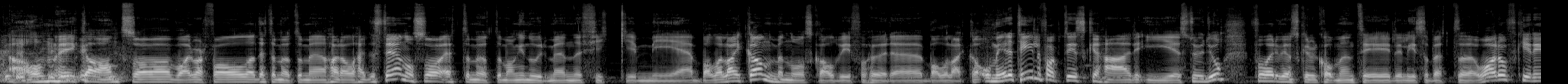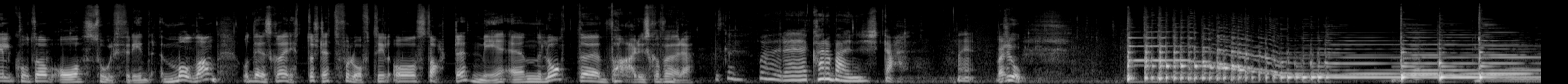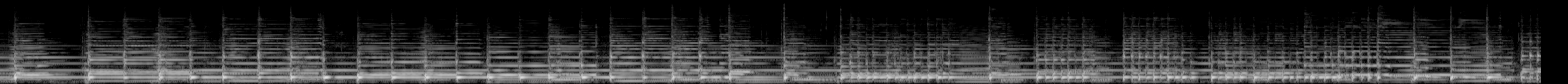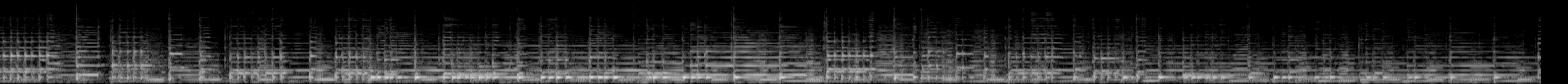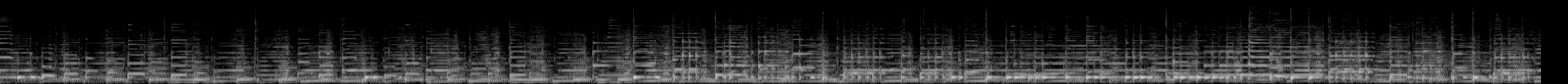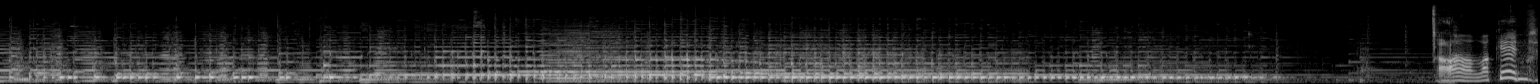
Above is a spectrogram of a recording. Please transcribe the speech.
Ja, Om ikke annet så var i hvert fall dette møtet med Harald Heidesteen også et møte mange nordmenn fikk med balalaikaen. Men nå skal vi få høre balalaika og mer til faktisk her i studio. For vi ønsker velkommen til Elisabeth Oarov, Kiril Kotov og Solfrid Molland. Og dere skal rett og slett få lov til å starte med en låt. Hva er det vi skal få høre? Vi skal få høre Karabajnska. Vær så god.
